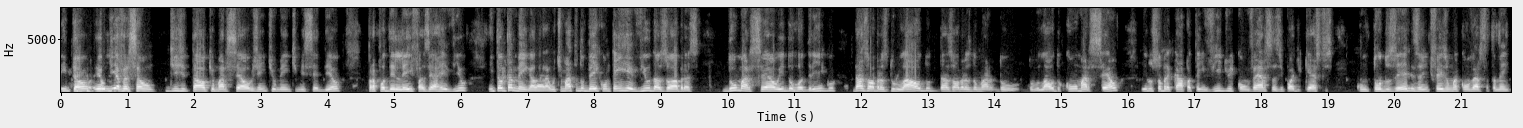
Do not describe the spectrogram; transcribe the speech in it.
Então, eu li a versão digital que o Marcel gentilmente me cedeu para poder ler e fazer a review. Então, também, galera, Ultimato do Bacon tem review das obras do Marcel e do Rodrigo das obras do Laudo, das obras do, Mar, do, do Laudo com o Marcel, e no Sobrecapa tem vídeo e conversas e podcasts com todos eles. A gente fez uma conversa também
